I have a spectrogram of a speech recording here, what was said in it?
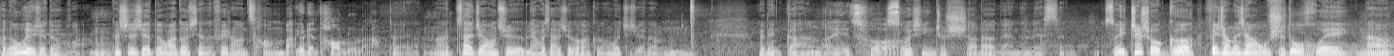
可能会有些对话，嗯但是这些对话都显得非常苍白。有点套路了，对，嗯那再这样去聊下去的话，可能会就觉得嗯有点干了。没错，索性就 shut up and listen。所以这首歌非常的像五十度灰。那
